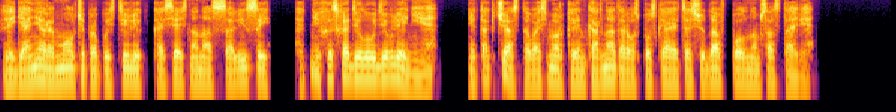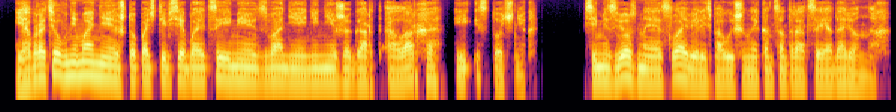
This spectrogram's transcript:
Легионеры молча пропустили, косясь на нас с Алисой, от них исходило удивление. Не так часто восьмерка инкарнаторов спускается сюда в полном составе. Я обратил внимание, что почти все бойцы имеют звание не ниже гард Аларха и Источник. Семизвездные славились повышенной концентрацией одаренных.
